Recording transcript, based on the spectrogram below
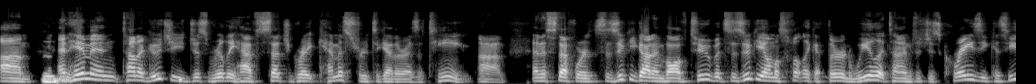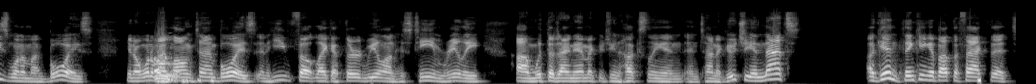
Um, mm-hmm. and him and Taniguchi just really have such great chemistry together as a team. Um, and the stuff where Suzuki got involved too, but Suzuki almost felt like a third wheel at times, which is crazy because he's one of my boys, you know, one of my oh. longtime boys, and he felt like a third wheel on his team, really, um, with the dynamic between Huxley and, and Taniguchi. And that's again thinking about the fact that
